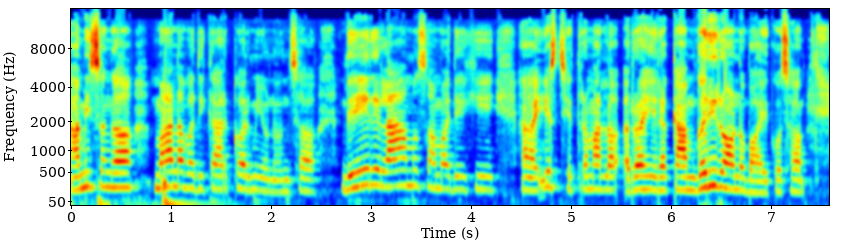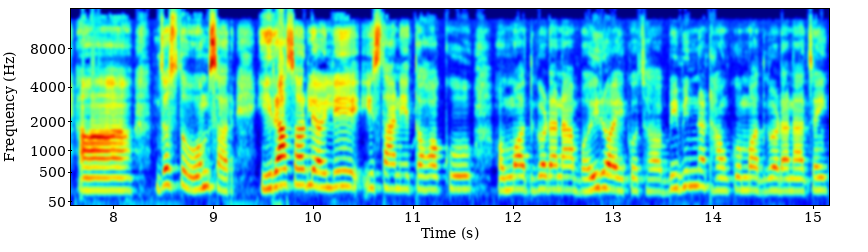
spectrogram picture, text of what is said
हामीसँग मानव अधिकार कर्मी हुनुहुन्छ। धेरै लामो समयदेखि यस क्षेत्रमा ल रहेर काम गरिरहनु भएको छ। जस्तो होम सर हिरा सरले अहिले स्थानीय तहको मतगणना भइरहेको छ। विभिन्न ठाउँको मतगणना चाहिँ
